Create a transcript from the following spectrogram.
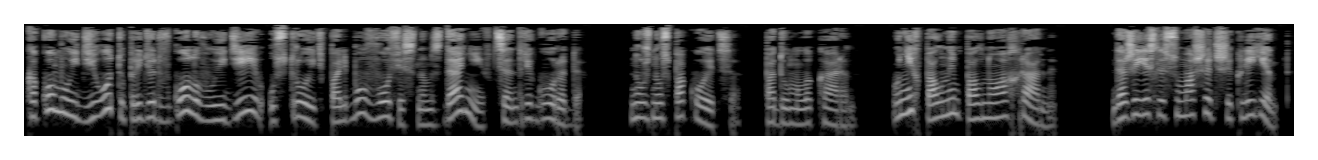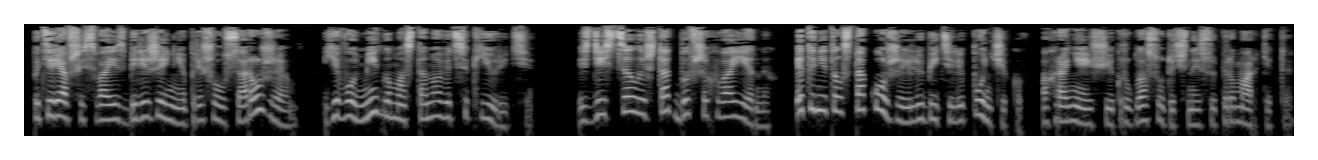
Какому идиоту придет в голову идея устроить пальбу в офисном здании в центре города? Нужно успокоиться, — подумала Карен. У них полным-полно охраны. Даже если сумасшедший клиент, потерявший свои сбережения, пришел с оружием, его мигом остановит секьюрити. Здесь целый штат бывших военных. Это не толстокожие любители пончиков, охраняющие круглосуточные супермаркеты.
